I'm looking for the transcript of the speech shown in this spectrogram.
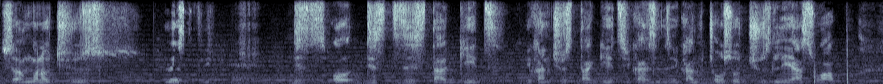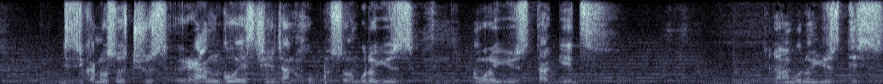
So I'm to choose. Let's see. This all this this is Stargate you can choose targets. You can you can also choose layer swap. This you can also choose rango exchange and Hop. So i'm going to use i'm going to use target and i'm going to use this.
